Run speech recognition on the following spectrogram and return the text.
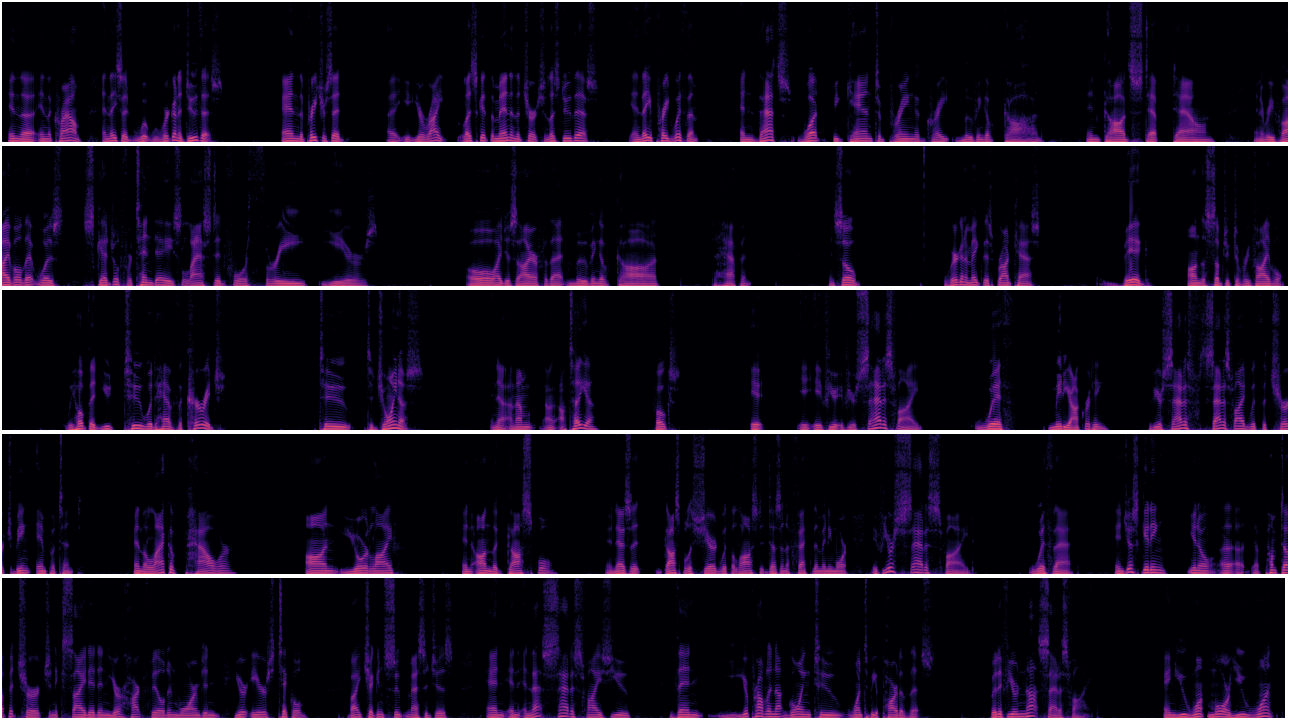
in the in the crowd, and they said, "We're going to do this." And the preacher said, uh, "You're right. Let's get the men in the church let's do this." And they prayed with them, and that's what began to bring a great moving of God. And God stepped down and a revival that was scheduled for 10 days lasted for three years. Oh, I desire for that moving of God to happen. And so we're going to make this broadcast big on the subject of revival. We hope that you too would have the courage to to join us. And, uh, and I'm I'll tell you, folks, it if you if you're satisfied with mediocrity, if you're satis- satisfied with the church being impotent and the lack of power on your life and on the gospel, and as it gospel is shared with the lost, it doesn't affect them anymore. If you're satisfied with that and just getting you know, uh, uh, pumped up at church and excited, and your heart filled and warmed, and your ears tickled by chicken soup messages, and, and, and that satisfies you, then you're probably not going to want to be a part of this. But if you're not satisfied and you want more, you want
